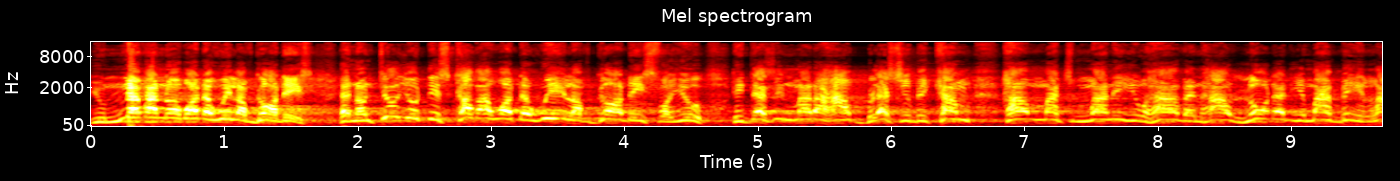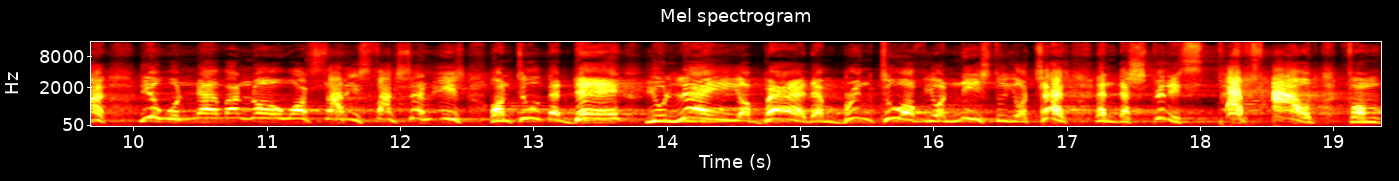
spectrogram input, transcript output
You never know what the will of God is. And until you discover what the will of God is for you, it doesn't matter how blessed you become, how much money you have, and how loaded you might be in life. You will never know what satisfaction is until the day you lay in your bed and bring two of your knees to your chest and the Spirit steps out from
